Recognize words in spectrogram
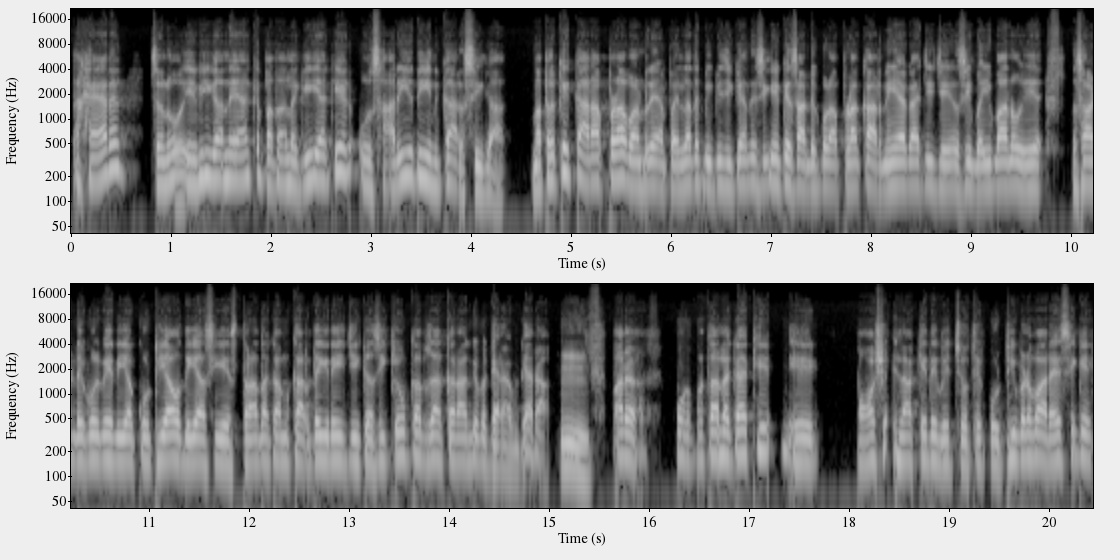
ਤਾਂ ਖੈਰ ਚਲੋ ਇਹ ਵੀ ਗੱਲ ਆ ਕਿ ਪਤਾ ਲੱਗੀ ਆ ਕਿ ਉਹ ਸਾਰੀ ਅਧੀਨ ਘਰ ਸੀਗਾ। ਮਤਲਬ ਕਿ ਘਰ ਆਪਣਾ ਬਣ ਰਿਹਾ। ਪਹਿਲਾਂ ਤਾਂ ਬੀਬੀ ਜੀ ਕਹਿੰਦੇ ਸੀਗੇ ਕਿ ਸਾਡੇ ਕੋਲ ਆਪਣਾ ਘਰ ਨਹੀਂ ਹੈਗਾ ਜੀ ਜੇ ਅਸੀਂ ਬੇਈਮਾਨ ਹੋਏ ਤਾਂ ਸਾਡੇ ਕੋਲ ਵੀ ਇੰਨੀਆਂ ਕੋਠੀਆਂ ਹੁੰਦੀਆਂ ਅਸੀਂ ਇਸ ਤਰ੍ਹਾਂ ਦਾ ਕੰਮ ਕਰਦੇ ਹੀ ਨਹੀਂ ਜੀ ਕਿ ਅਸੀਂ ਕਿਉਂ ਕਬਜ਼ਾ ਕਰਾਂਗੇ ਵਗੈਰਾ ਵਗੈਰਾ। ਪਰ ਹੁਣ ਪਤਾ ਲੱਗਾ ਕਿ ਇਹ ਪੌਸ਼ ਇਲਾਕੇ ਦੇ ਵਿੱਚ ਉੱਥੇ ਕੋਠੀ ਬਣਵਾ ਰਹੇ ਸੀਗੇ।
